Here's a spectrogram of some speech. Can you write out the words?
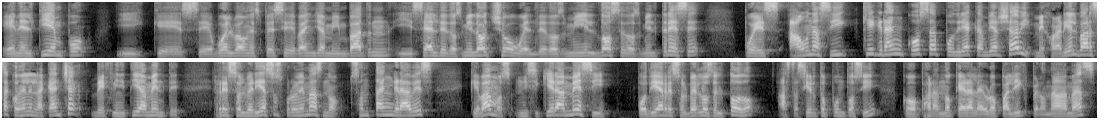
en el tiempo y que se vuelva una especie de Benjamin Button y sea el de 2008 o el de 2012, 2013, pues aún así, ¿qué gran cosa podría cambiar Xavi? ¿Mejoraría el Barça con él en la cancha? Definitivamente. ¿Resolvería sus problemas? No, son tan graves que vamos, ni siquiera Messi podía resolverlos del todo, hasta cierto punto sí, como para no caer a la Europa League, pero nada más.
